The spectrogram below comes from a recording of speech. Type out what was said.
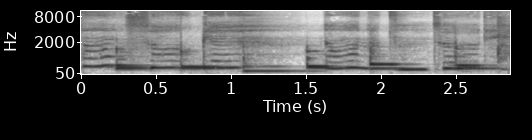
마음속에 너나 든 둘이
